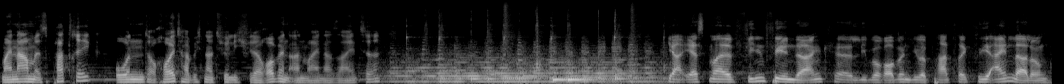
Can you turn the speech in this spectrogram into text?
Mein Name ist Patrick und auch heute habe ich natürlich wieder Robin an meiner Seite. Ja, erstmal vielen, vielen Dank, äh, liebe Robin, lieber Patrick, für die Einladung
